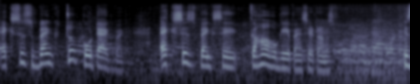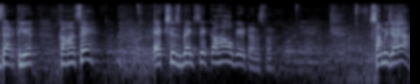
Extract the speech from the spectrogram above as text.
Axis bank to Kotak bank. Axis bank से कहाँ हो गए पैसे ट्रांसफ़र? इज़ दैट क्लियर कहाँ से? एक्सिस बैंक से कहाँ हो गए ट्रांसफ़र? समझ आया?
